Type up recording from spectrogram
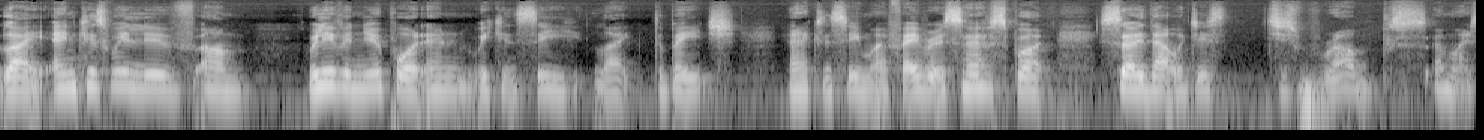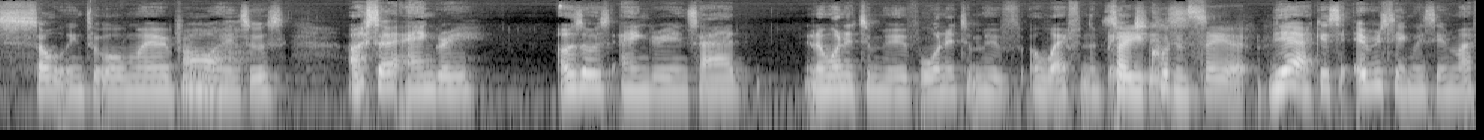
Like, and because we live, um, we live in Newport, and we can see like the beach, and I can see my favorite surf spot, so that would just just rub so much salt into all my open Oh. wounds. It was, I was so angry. I was always angry and sad, and I wanted to move. I wanted to move away from the beach. So you couldn't see it. Yeah, because everything was in my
